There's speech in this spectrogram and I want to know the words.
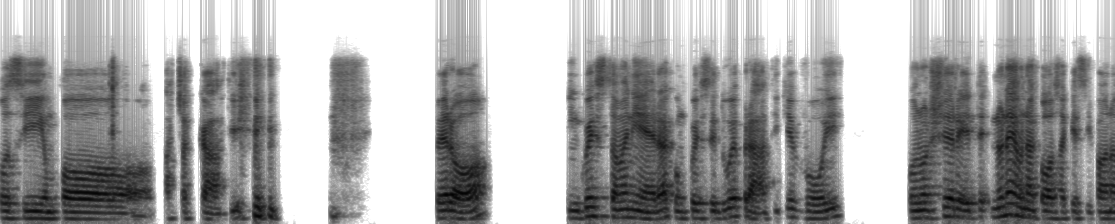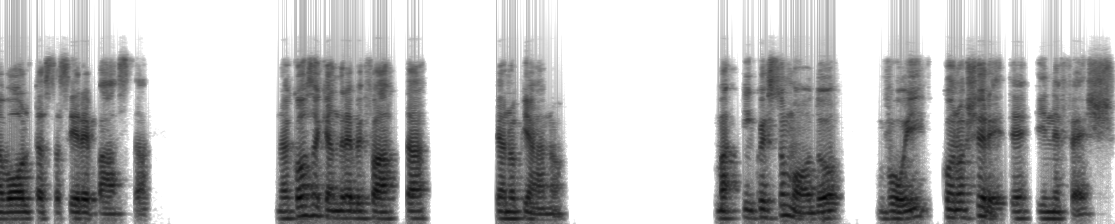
così, un po' acciaccati. Però in questa maniera, con queste 2 pratiche, voi conoscerete non è una cosa che si fa una volta stasera e basta. Una cosa che andrebbe fatta piano piano. Ma in questo modo voi conoscerete il Nefesh.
